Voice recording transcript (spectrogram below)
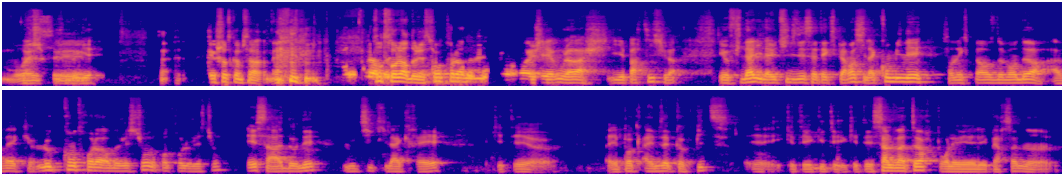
Ouais, c'est quelque chose comme ça. Contrôleur de gestion. Contrôleur de gestion. j'ai, oula vache, il est parti celui-là. Et au final, il a utilisé cette expérience, il a combiné son expérience de vendeur avec le contrôleur de gestion, le contrôle de gestion, et ça a donné l'outil qu'il a créé, qui était euh, à l'époque AMZ Cockpit, et qui était, qui était, qui était salvateur pour les, personnes euh,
